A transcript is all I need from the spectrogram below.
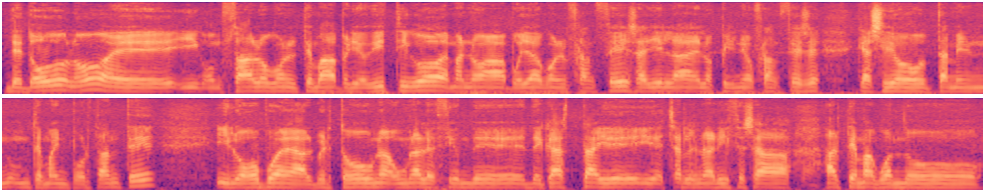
de todo, ¿no? Eh, y Gonzalo con el tema periodístico, además nos ha apoyado con el francés, allí en, los Pirineos franceses, que ha sido también un tema importante, y luego pues Alberto una, una lección de, casta y de, echarle narices al tema cuando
